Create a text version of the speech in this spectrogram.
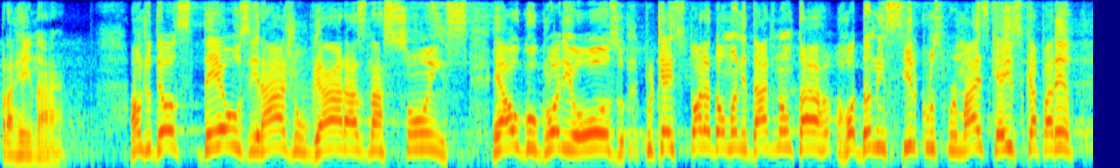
para reinar. Onde Deus, Deus irá julgar as nações, é algo glorioso, porque a história da humanidade não está rodando em círculos, por mais que é isso que aparenta.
